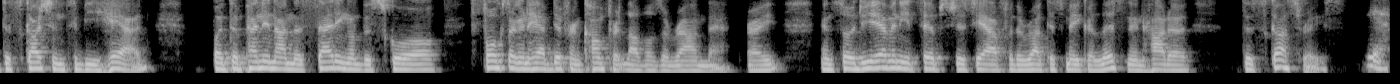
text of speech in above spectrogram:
discussion to be had. But depending on the setting of the school, folks are going to have different comfort levels around that, right? And so, do you have any tips, just yeah, for the ruckus maker listening, how to discuss race? Yeah,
